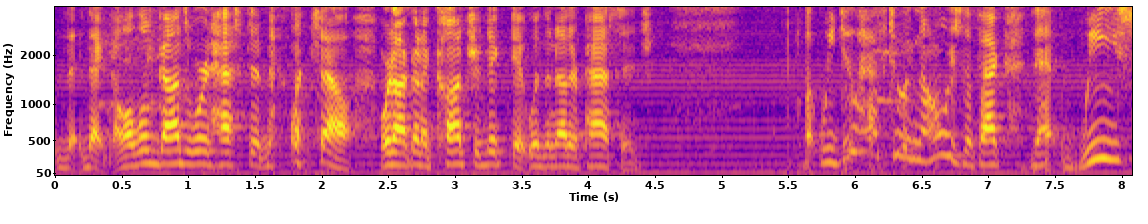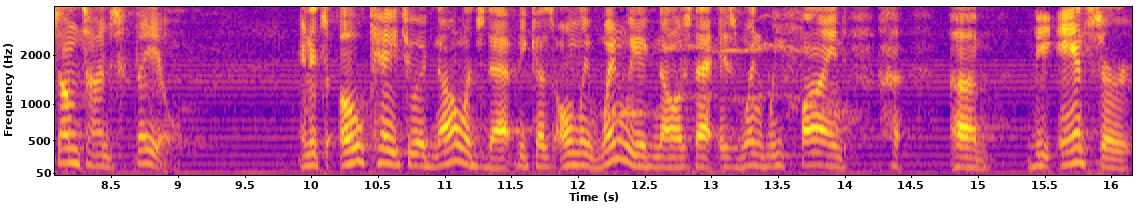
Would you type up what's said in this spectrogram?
that all of God's word has to balance out. We're not going to contradict it with another passage. But we do have to acknowledge the fact that we sometimes fail. And it's okay to acknowledge that because only when we acknowledge that is when we find um, the answer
